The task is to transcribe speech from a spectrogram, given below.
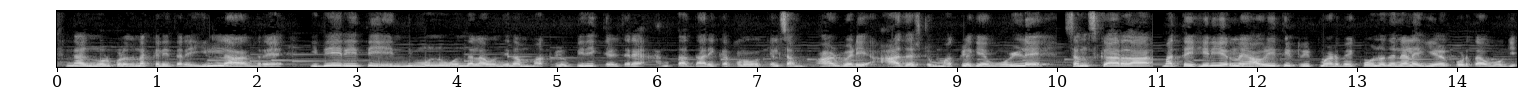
ಚೆನ್ನಾಗಿ ನೋಡ್ಕೊಳ್ಳೋದನ್ನ ಕಲಿತಾರೆ. ಇಲ್ಲ ಅಂದ್ರೆ ಇದೇ ರೀತಿ ನಿಮ್ಮನ್ನು ಒಂದಲ್ಲ ಒಂದಿನ ಮಕ್ಕಳು ಬೀದಿಗೆ ತೇಳ್ತಾರೆ ಅಂತ ದಾರಿ ಕರ್ಕೊಂಡು ಹೋಗೋ ಕೆಲಸ ಮಾಡಬೇಡಿ. ಆದಷ್ಟು ಮಕ್ಕಳಿಗೆ ಒಳ್ಳೆ ಸಂಸ್ಕಾರ ಮತ್ತೆ ಹಿರಿಯರನ್ನ ಯಾವ ರೀತಿ ಟ್ರೀಟ್ ಮಾಡಬೇಕು ಅನ್ನೋದನ್ನೆಲ್ಲ ಹೇಳ್ಕೊಡ್ತಾ ಹೋಗಿ.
